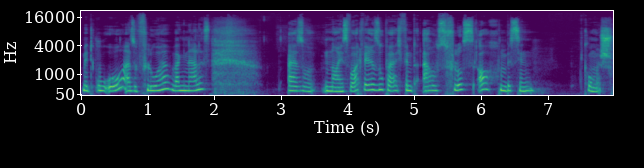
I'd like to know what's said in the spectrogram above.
mit UO, also Flur vaginalis. Also neues Wort wäre super. Ich finde Ausfluss auch ein bisschen komisch.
